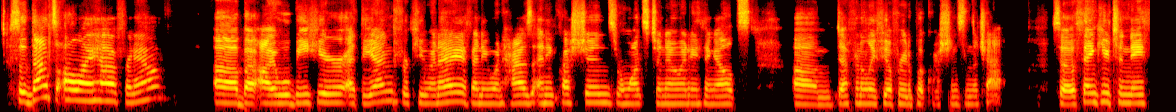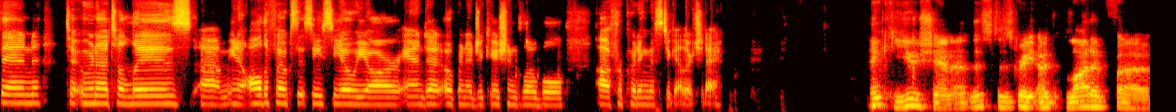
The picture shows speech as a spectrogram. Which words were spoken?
so that's all I have for now. Uh, but I will be here at the end for Q&A. If anyone has any questions or wants to know anything else, um, definitely feel free to put questions in the chat. So thank you to Nathan, to Una, to Liz, um, you know, all the folks at CCOER and at Open Education Global uh, for putting this together today. Thank you, Shanna. This is great. A lot of uh,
